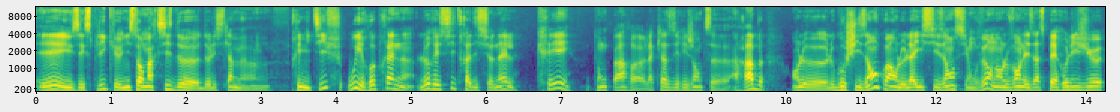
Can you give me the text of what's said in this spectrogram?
et ils expliquent une histoire marxiste de l'islam primitif où ils reprennent le récit traditionnel créé donc par euh, la classe dirigeante euh, arabe en le, gauchisant, quoi, en le laïcisant si on veut, en enlevant les aspects religieux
